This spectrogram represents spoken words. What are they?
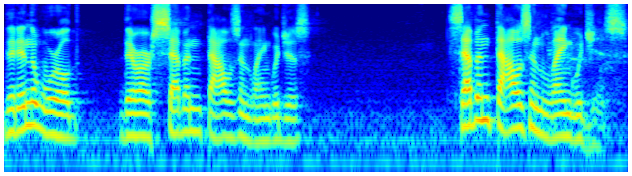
that in the world there are 7,000 languages? 7,000 languages.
